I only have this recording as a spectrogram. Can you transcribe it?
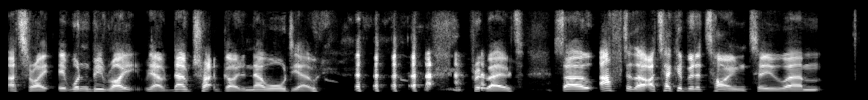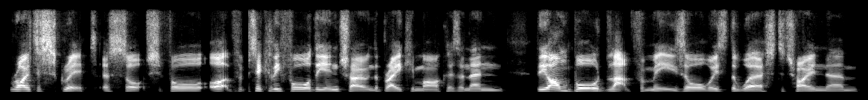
That's right. It wouldn't be right. You know, no track guide and no audio throughout. So after that, I take a bit of time to um, write a script as such for, uh, for particularly for the intro and the braking markers, and then the onboard lap for me is always the worst to try and um,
